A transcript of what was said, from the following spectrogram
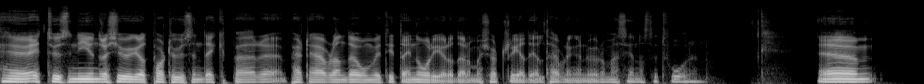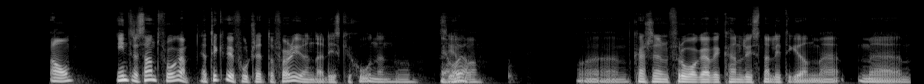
eh, 1920 och ett par tusen däck per, eh, per tävlande om vi tittar i Norge då, där de har kört tre deltävlingar nu de här senaste två åren. Ehm, ja, intressant fråga. Jag tycker vi fortsätter att följa den där diskussionen och se Ja, ja. vad, och, ehm, kanske en fråga vi kan lyssna lite grann med, med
